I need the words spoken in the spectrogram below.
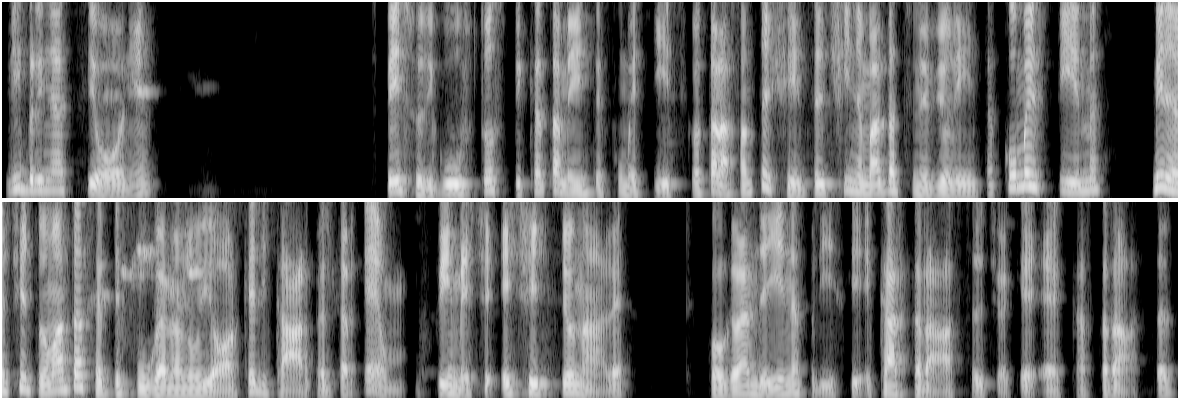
libri in azione spesso di gusto spiccatamente fumettistico tra la fantascienza e il cinema d'azione violenta, come il film 1997 Fuga da New York di Carpenter, è un film ecce- eccezionale con grande Iena Prischi e Kurt Russell, cioè che è Kurt Russell,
